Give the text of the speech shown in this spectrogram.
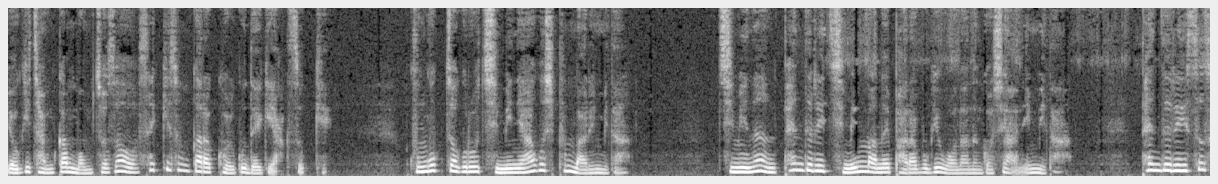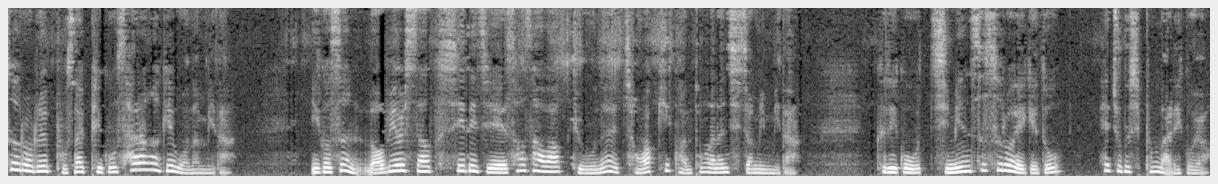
여기 잠깐 멈춰서 새끼손가락 걸고 내게 약속해. 궁극적으로 지민이 하고 싶은 말입니다. 지민은 팬들이 지민만을 바라보기 원하는 것이 아닙니다. 팬들이 스스로를 보살피고 사랑하길 원합니다. 이것은 Love Yourself 시리즈의 서사와 교훈을 정확히 관통하는 지점입니다. 그리고 지민 스스로에게도 해주고 싶은 말이고요.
